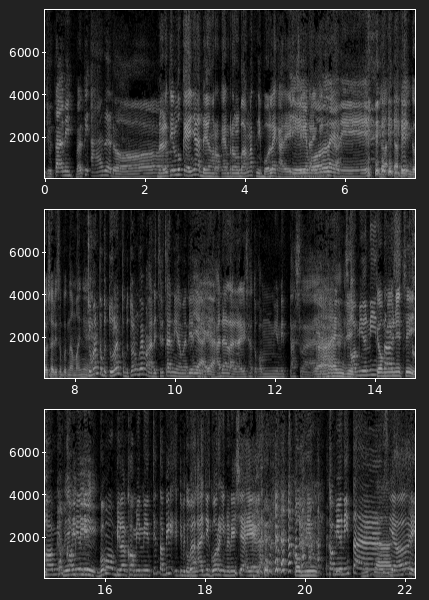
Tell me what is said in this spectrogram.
juta nih, berarti ada dong. Berarti lu kayaknya ada yang rock and roll banget nih, boleh kali Iya, diceritain ke boleh kita. nih. Enggak, tapi nggak usah disebut namanya. ya. Cuman kebetulan kebetulan gue emang ada cerita nih sama dia Iya, nih. iya. Ada lah dari satu komunitas lah. Iya. anjing. Communitas, Community. Commu- Community. community. Gue mau bilang community tapi tiba-tiba aja gue orang Indonesia ya kan. Commu Komunitas, Komunitas. yoi.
